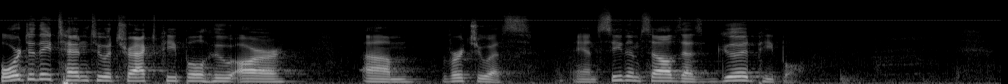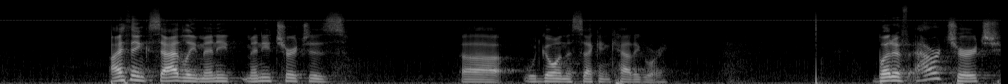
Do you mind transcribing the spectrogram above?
or do they tend to attract people who are um, virtuous and see themselves as good people? I think, sadly, many, many churches uh, would go in the second category. But if our church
